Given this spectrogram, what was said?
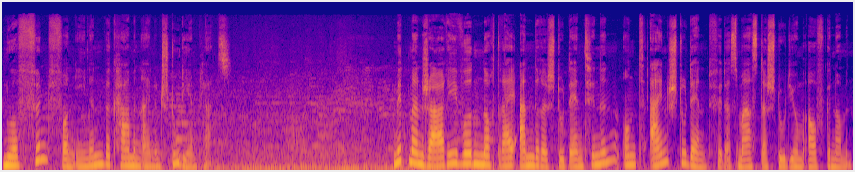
Nur fünf von ihnen bekamen einen Studienplatz. Mit Manjari wurden noch drei andere Studentinnen und ein Student für das Masterstudium aufgenommen.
